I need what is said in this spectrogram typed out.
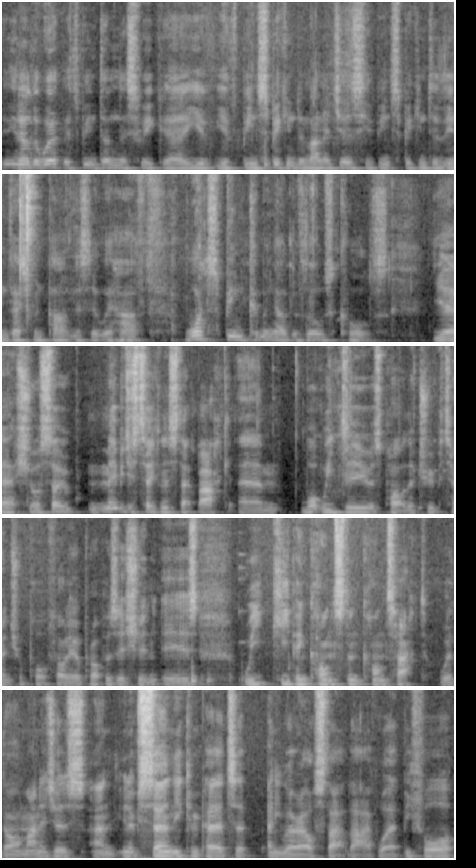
you know the work that's been done this week. Uh, you've you've been speaking to managers, you've been speaking to the investment partners that we have. What's been coming out of those calls? Yeah, sure. So maybe just taking a step back, um, what we do as part of the True Potential portfolio proposition is we keep in constant contact with our managers, and you know certainly compared to anywhere else that that I've worked before,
